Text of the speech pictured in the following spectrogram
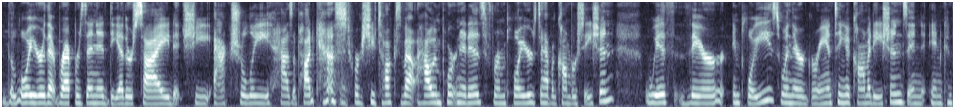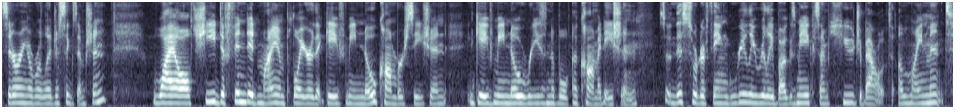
The lawyer that represented the other side, she actually has a podcast where she talks about how important it is for employers to have a conversation with their employees when they're granting accommodations and, and considering a religious exemption while she defended my employer that gave me no conversation, gave me no reasonable accommodation. So, this sort of thing really, really bugs me because I'm huge about alignment.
